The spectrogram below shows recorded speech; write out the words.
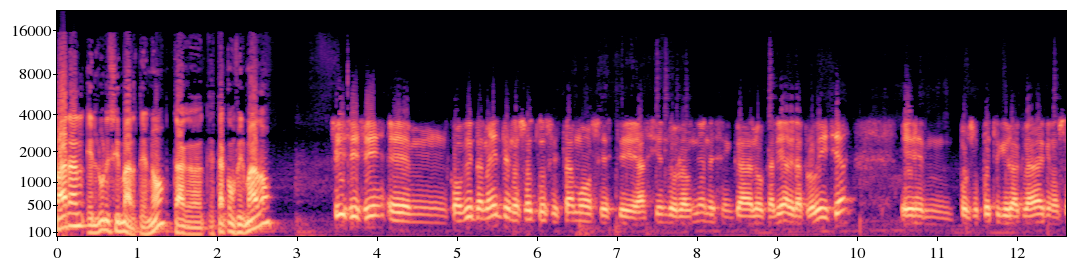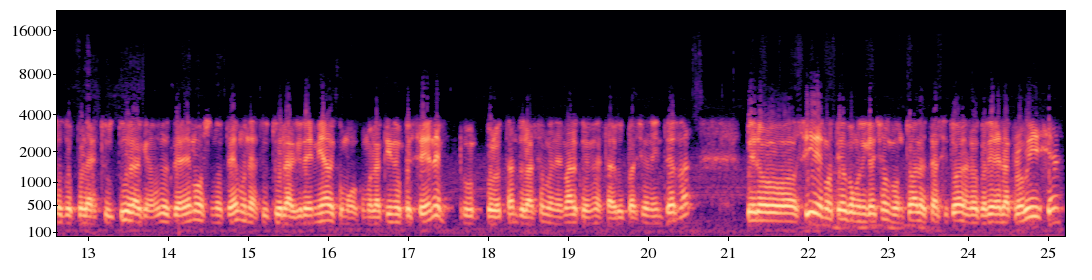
paran el lunes y martes, ¿no? ¿Está, está confirmado? Sí, sí, sí. Eh, concretamente nosotros estamos este, haciendo reuniones en cada localidad de la provincia eh, por supuesto quiero aclarar que nosotros por la estructura que nosotros tenemos, no tenemos una estructura gremial como, como la tiene UPCN, por, lo tanto la hacemos en el marco de nuestra agrupación interna, pero sí hemos tenido comunicación con todas las, casi todas las localidades de la provincia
